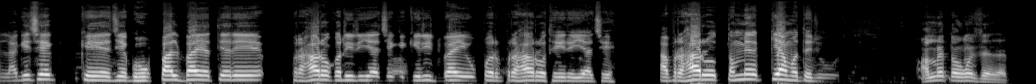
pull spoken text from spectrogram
લાગે છે કે જે ગોપાલભાઈ અત્યારે પ્રહારો કરી રહ્યા છે કે કિરીટભાઈ ઉપર પ્રહારો થઈ રહ્યા છે? આ પ્રહારો તમે ક્યાં મતે જુઓ છો? અમે તો શું છે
